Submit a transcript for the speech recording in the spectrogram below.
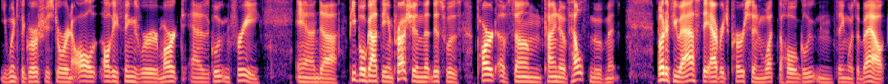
you went to the grocery store and all all these things were marked as gluten-free, and uh, people got the impression that this was part of some kind of health movement. But if you asked the average person what the whole gluten thing was about,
